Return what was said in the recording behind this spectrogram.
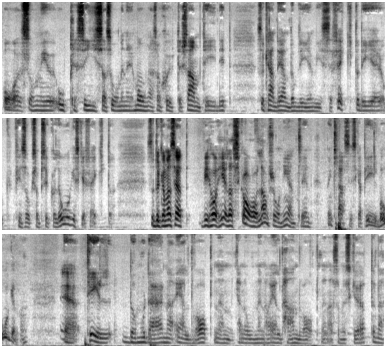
och som är oprecisa så men är det många som skjuter samtidigt så kan det ändå bli en viss effekt och det ger och finns också psykologisk effekt. Då. Så då kan man säga att vi har hela skalan från egentligen den klassiska pilbågen eh, till de moderna eldvapnen, kanonerna och eldhandvapnen, alltså musköterna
